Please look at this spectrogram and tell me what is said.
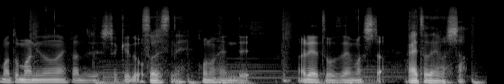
まとまりのない感じでしたけど、そうですね。この辺でありがとうございました。ありがとうございました。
